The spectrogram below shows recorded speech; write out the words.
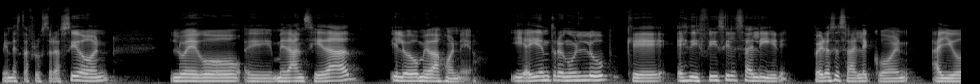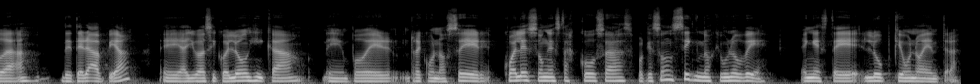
viene esta frustración. Luego eh, me da ansiedad y luego me bajoneo. Y ahí entro en un loop que es difícil salir, pero se sale con ayuda de terapia, eh, ayuda psicológica, en poder reconocer cuáles son estas cosas, porque son signos que uno ve en este loop que uno entra.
